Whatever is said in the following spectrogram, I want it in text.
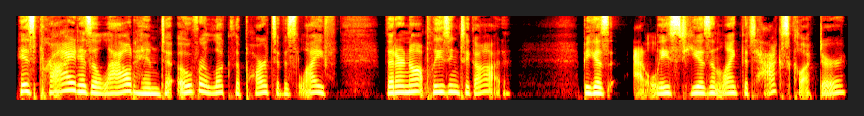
His pride has allowed him to overlook the parts of his life that are not pleasing to God, because at least he isn't like the tax collector,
